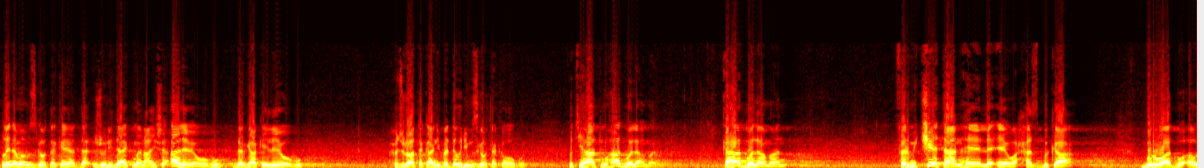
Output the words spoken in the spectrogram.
بڵێن ئەمە مزگەوتەکەیە ژووری دایکمان عیشە ئا لەوێەوە بوو دەرگاکەی لێەوە بوو حجراتەکانی بە دەوری مزگەوتەکەەوە بوون وتی هات و هات وەلامان کە هات وەلامان فەرمی کێتان هەیە لە ئێوە حەز بکە بڕوات بۆ ئەو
